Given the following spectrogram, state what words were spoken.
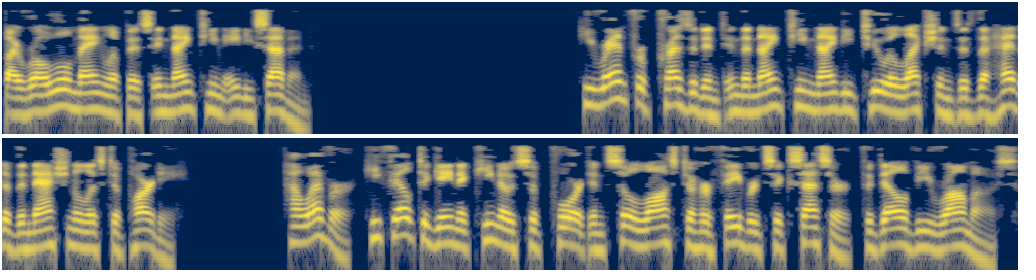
by Raul Manglapus in 1987. He ran for president in the 1992 elections as the head of the Nacionalista Party. However, he failed to gain Aquino's support and so lost to her favored successor, Fidel V. Ramos.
